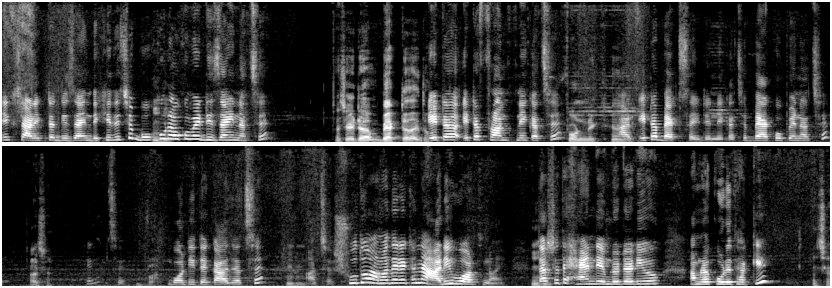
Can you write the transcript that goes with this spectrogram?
নেক্সট আরেকটা ডিজাইন দেখিয়ে দিচ্ছি। বহু রকমের ডিজাইন আছে। আচ্ছা এটা ব্যাকটা তাই তো? এটা এটা ফ্রন্ট নেক আছে। ফ্রন্ট নেক হ্যাঁ। আর এটা ব্যাক সাইডে নেক আছে। ব্যাক ওপেন আছে। আচ্ছা। ঠিক আছে? বডিতে কাজ আছে। আচ্ছা শুধু আমাদের এখানে আরি ওয়ার্ক নয়। তার সাথে হ্যান্ড এমব্রয়ডারিও আমরা করে থাকি। আচ্ছা।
